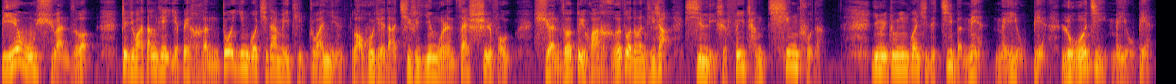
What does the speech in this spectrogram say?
别无选择。这句话当天也被很多英国其他媒体转引。老胡觉得，其实英国人在是否选择对华合作的问题上，心里是非常清楚的，因为中英关系的基本面没有变，逻辑没有变，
